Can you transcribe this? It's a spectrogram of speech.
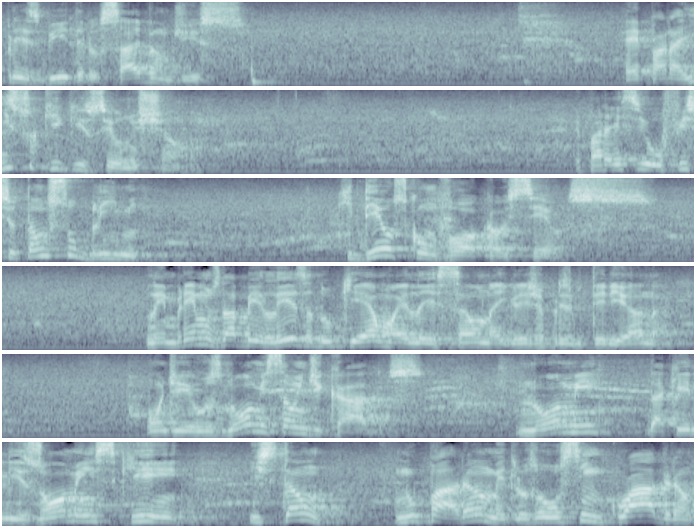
presbíteros, saibam disso. É para isso que, que o Senhor nos chama. É para esse ofício tão sublime que Deus convoca os seus. Lembremos da beleza do que é uma eleição na igreja presbiteriana, onde os nomes são indicados. Nome daqueles homens que estão no parâmetro ou se enquadram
